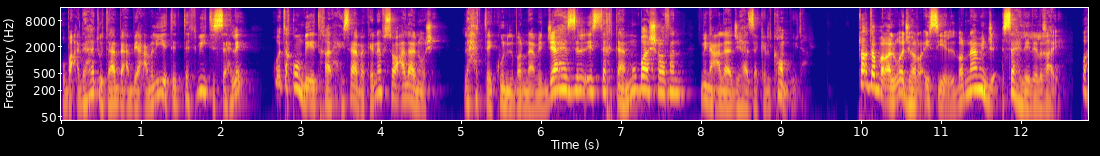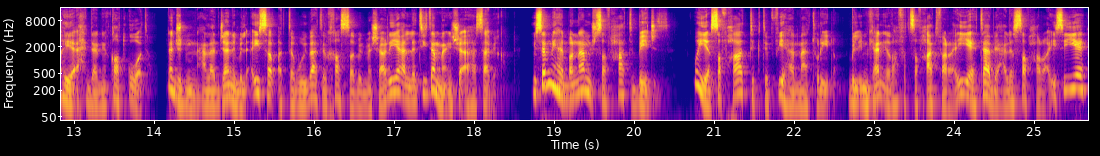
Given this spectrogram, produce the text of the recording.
وبعدها تتابع بعملية التثبيت السهلة وتقوم بإدخال حسابك نفسه على Notion. لحتى يكون البرنامج جاهز للاستخدام مباشرة من على جهازك الكمبيوتر. تعتبر الوجهة الرئيسية للبرنامج سهلة للغاية وهي إحدى نقاط قوته. نجد من على الجانب الأيسر التبويبات الخاصة بالمشاريع التي تم إنشائها سابقا. يسميها البرنامج صفحات بيجز وهي صفحات تكتب فيها ما تريده. بالإمكان إضافة صفحات فرعية تابعة للصفحة الرئيسية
